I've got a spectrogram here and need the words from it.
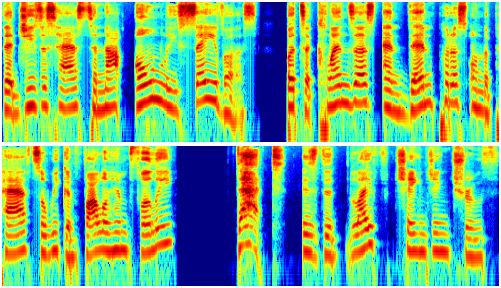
that Jesus has to not only save us, but to cleanse us and then put us on the path so we can follow Him fully, that is the life changing truth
